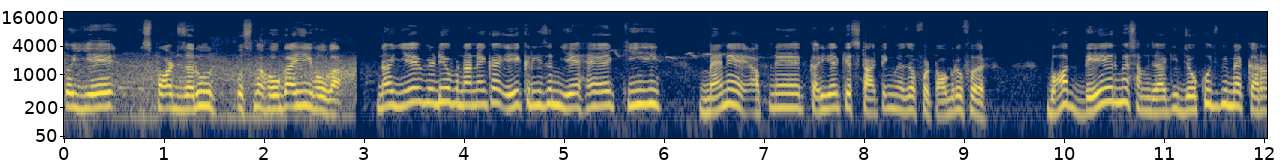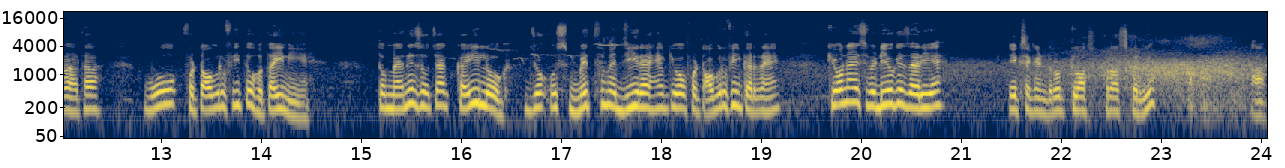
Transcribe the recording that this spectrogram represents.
तो ये स्पॉट ज़रूर उसमें होगा ही होगा। ना ये वीडियो बनाने का एक रीज़न ये है कि मैंने अपने करियर के स्टार्टिंग में एज अ फोटोग्राफ़र बहुत देर में समझा कि जो कुछ भी मैं कर रहा था, वो फोटोग्राफी तो होता ही नहीं है। तो मैंने सोचा कई लोग जो उस मिथ में जी रहे हैं कि वो फोटोग्राफी कर रहे हैं क्यों ना इस वीडियो के ज़रिए एक सेकेंड रोड क्रॉस क्रॉस कर लूँ? हाँ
